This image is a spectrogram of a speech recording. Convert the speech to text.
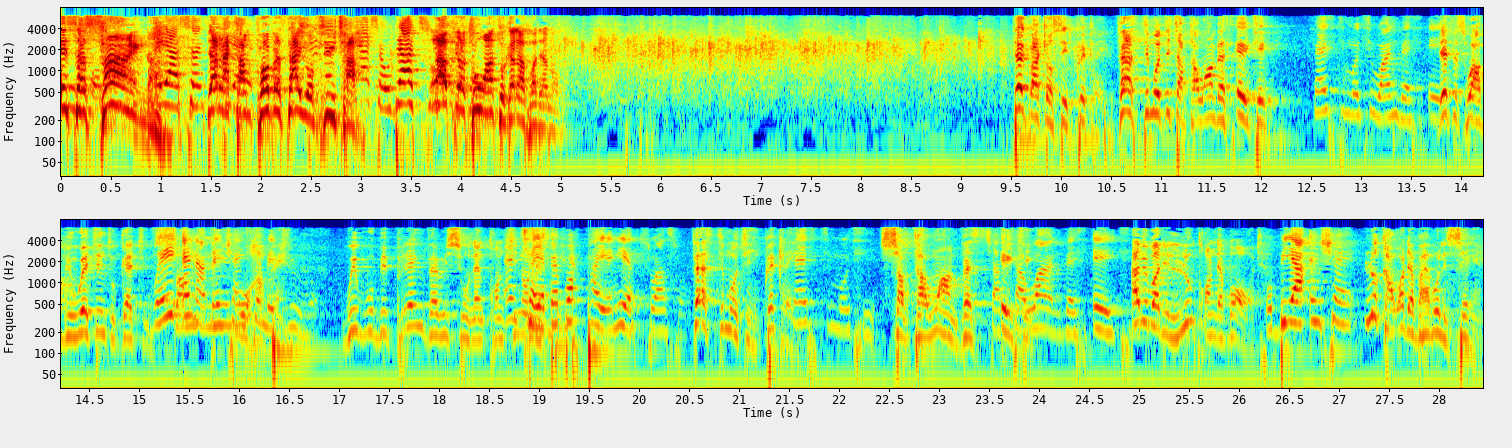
It's a sign that I can prophesy your future. Clap your two hands together for the Lord. Take back your seat quickly. First Timothy chapter 1, verse 18. First Timothy 1 verse 8. This is what I've been waiting to get to. Something will happen. We will be praying very soon and continue week. First Timothy, quickly. First Timothy Chapter 1, verse chapter 18. 1 verse 8. Everybody look on the board. Look at what the Bible is saying.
